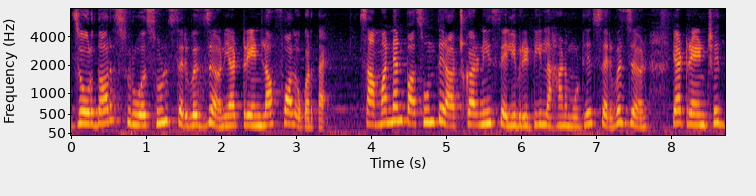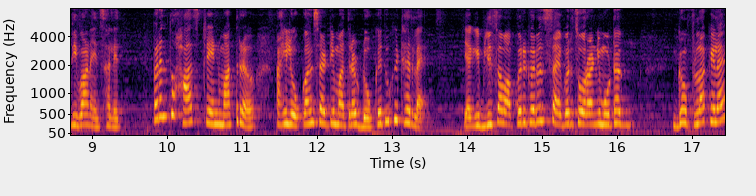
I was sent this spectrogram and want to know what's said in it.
जोरदार सुरू असून सर्वजण या ट्रेंडला फॉलो करताय. सामान्यांपासून ते राजकारणी सेलिब्रिटी लहान मोठे सर्वच जण या ट्रेंडचे दिवाणे झालेत. परंतु हाच ट्रेंड मात्र काही लोकांसाठी मात्र डोकेदुखी ठरलाय. या गिबलीचा वापर करत सायबर चोरांनी मोठा घफला केलाय.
